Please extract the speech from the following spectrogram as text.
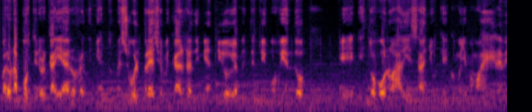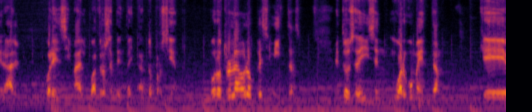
para una posterior caída de los rendimientos. Me sube el precio, me cae el rendimiento y obviamente estuvimos viendo eh, estos bonos a 10 años que como llamamos en general por encima del 4,70 y tanto por ciento. Por otro lado, los pesimistas entonces dicen o argumentan que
